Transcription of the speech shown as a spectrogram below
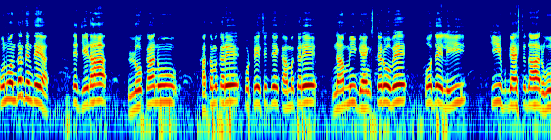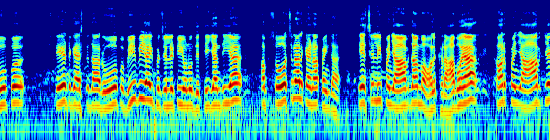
ਉਹਨੂੰ ਅੰਦਰ ਦਿੰਦੇ ਆ। ਤੇ ਜਿਹੜਾ ਲੋਕਾਂ ਨੂੰ ਖਤਮ ਕਰੇ, ਪੁੱਠੇ ਸਿੱਧੇ ਕੰਮ ਕਰੇ, ਨਾਮੀ ਗੈਂਗਸਟਰ ਹੋਵੇ, ਉਹਦੇ ਲਈ ਚੀਫ ਗੈਸਟ ਦਾ ਰੂਪ, ਸਟੇਟ ਗੈਸਟ ਦਾ ਰੂਪ ਵੀਵੀਆਈ ਫੈਸਿਲਿਟੀ ਉਹਨੂੰ ਦਿੱਤੀ ਜਾਂਦੀ ਹੈ ਅਫਸੋਸ ਨਾਲ ਕਹਿਣਾ ਪੈਂਦਾ। ਇਸ ਲਈ ਪੰਜਾਬ ਦਾ ਮਾਹੌਲ ਖਰਾਬ ਹੋਇਆ ਔਰ ਪੰਜਾਬ 'ਚ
